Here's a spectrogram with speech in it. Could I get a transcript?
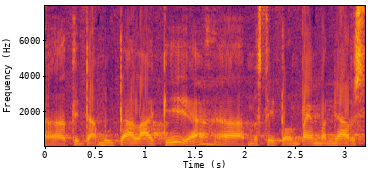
uh, tidak mudah lagi ya, uh, mesti down paymentnya harus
